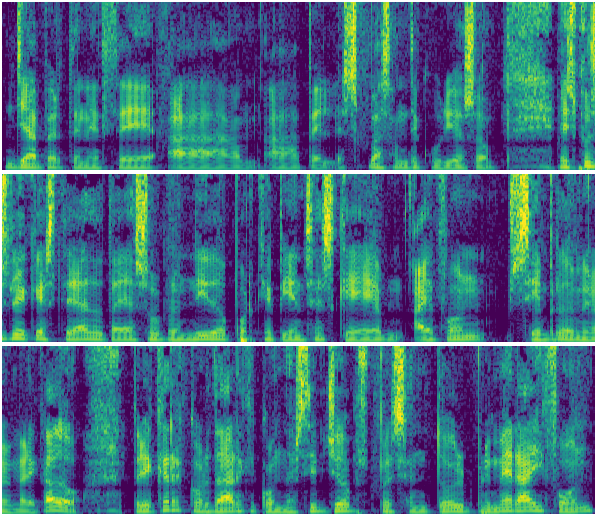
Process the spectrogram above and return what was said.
ya pertenece a, Apple. Es bastante curioso. Es posible que este dato te haya sorprendido porque pienses que iPhone siempre dominó el mercado, pero hay que recordar que cuando Steve Jobs presentó el primer iPhone,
